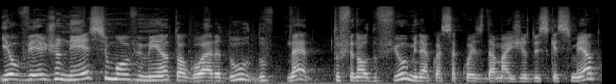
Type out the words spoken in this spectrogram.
E eu vejo nesse movimento agora do, do, né, do final do filme, né, com essa coisa da magia do esquecimento,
